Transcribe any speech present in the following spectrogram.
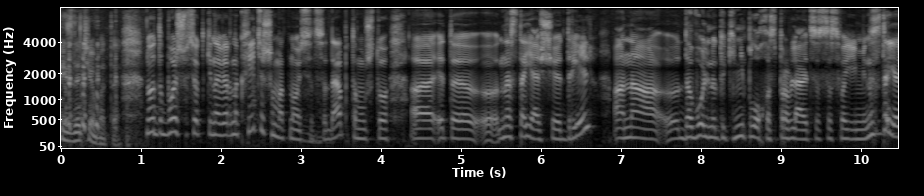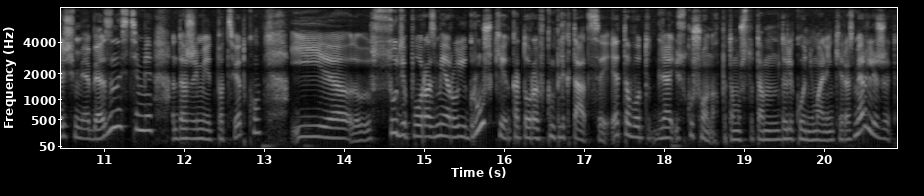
И зачем это? Но это больше все-таки, наверное, к фетишам относится, да, потому что э, это э, настоящая дрель, она э, довольно-таки неплохо справляется со своими настоящими обязанностями, даже имеет подсветку. И судя по размеру игрушки, которая в комплектации, это вот для искушенных, потому что там далеко не маленький размер лежит,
